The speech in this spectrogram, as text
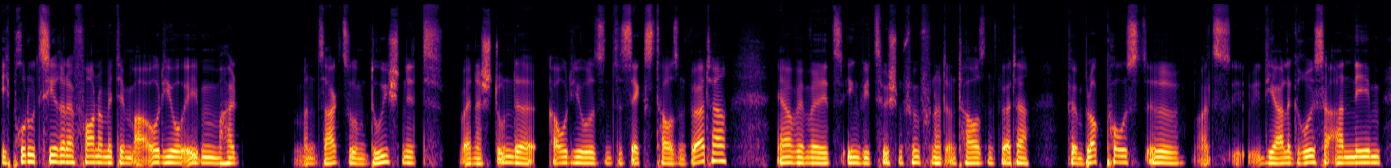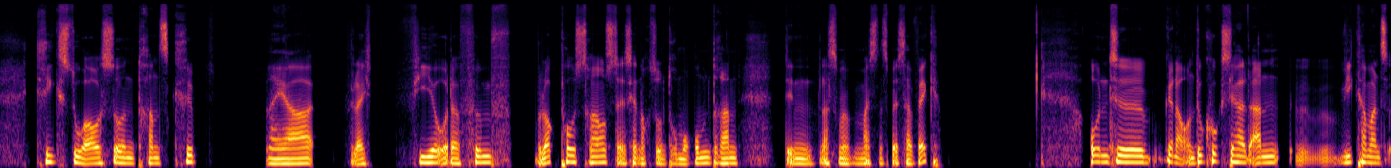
ich produziere da vorne mit dem Audio eben halt, man sagt so im Durchschnitt bei einer Stunde Audio sind es 6000 Wörter. Ja, wenn wir jetzt irgendwie zwischen 500 und 1000 Wörter für einen Blogpost äh, als ideale Größe annehmen, kriegst du aus so ein Transkript, naja, vielleicht vier oder fünf Blogposts raus. Da ist ja noch so ein Drumherum dran. Den lassen wir meistens besser weg. Und äh, genau, und du guckst dir halt an, äh, wie kann man es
